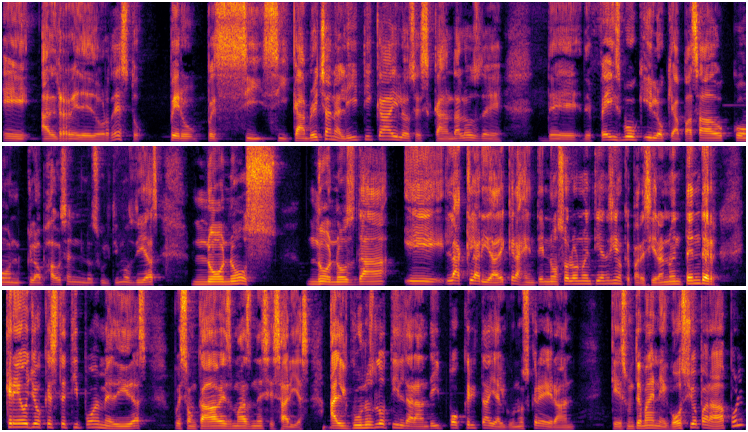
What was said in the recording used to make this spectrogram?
eh, alrededor de esto. Pero pues si, si Cambridge Analytica y los escándalos de, de, Facebook y lo que ha pasado con Clubhouse en los últimos días no nos, no nos da eh, la claridad de que la gente no solo no entiende, sino que pareciera no entender. Creo yo que este tipo de medidas pues son cada vez más necesarias. Algunos lo tildarán de hipócrita y algunos creerán que es un tema de negocio para Apple,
